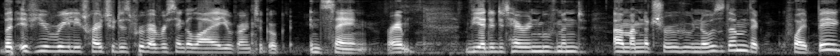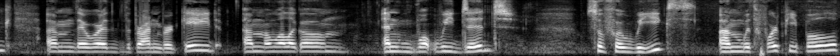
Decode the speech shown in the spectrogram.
But if you really try to disprove every single lie, you're going to go insane, right? The identitarian movement, um, I'm not sure who knows them. They're quite big. Um, there were the Brandenburg Gate um, a while ago. And what we did, so for weeks, um, with four people,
